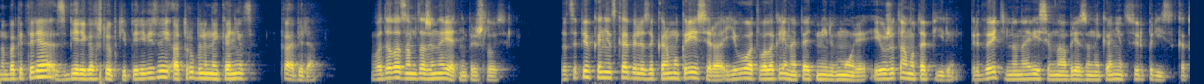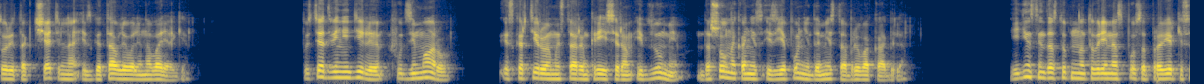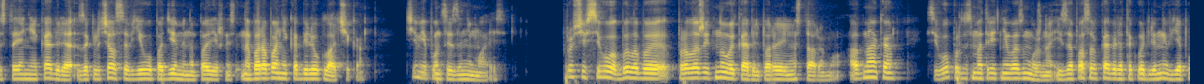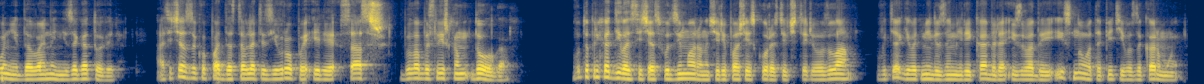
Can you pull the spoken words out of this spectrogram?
на богатыря с берега в шлюпке перевезли отрубленный конец кабеля. Водолазам даже нырять не пришлось. Зацепив конец кабеля за корму крейсера, его отволокли на 5 миль в море и уже там утопили, предварительно навесив на обрезанный конец сюрприз, который так тщательно изготавливали на варяге. Спустя две недели Фудзимару, эскортируемый старым крейсером Идзуми, дошел наконец из Японии до места обрыва кабеля. Единственный доступный на то время способ проверки состояния кабеля заключался в его подъеме на поверхность на барабане кабелеукладчика, чем японцы и занимались. Проще всего было бы проложить новый кабель параллельно старому, однако всего предусмотреть невозможно, и запасов кабеля такой длины в Японии до войны не заготовили. А сейчас закупать, доставлять из Европы или САСШ было бы слишком долго. Вот и приходилось сейчас Фудзимару на черепашьей скорости в 4 узла вытягивать мили за мили кабеля из воды и снова топить его за кормой.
